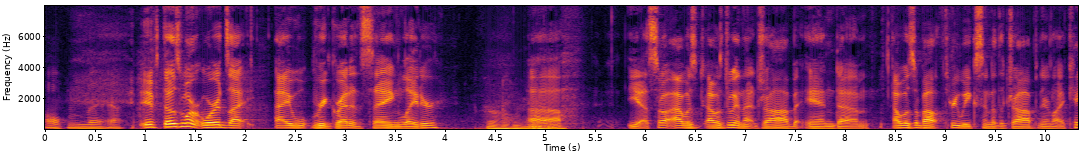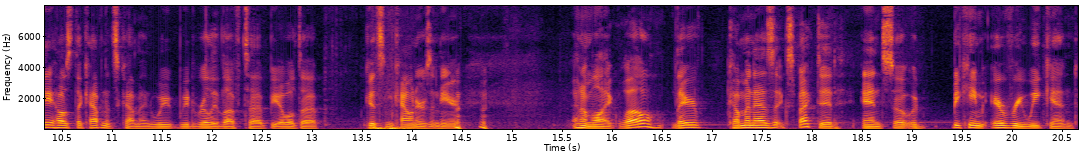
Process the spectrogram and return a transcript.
Oh man. if those weren't words I I regretted saying later. Oh, man. Uh, yeah, so I was I was doing that job, and um, I was about three weeks into the job, and they're like, "Hey, how's the cabinets coming? We we'd really love to be able to get some counters in here." and I'm like, "Well, they're coming as expected," and so it would, became every weekend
